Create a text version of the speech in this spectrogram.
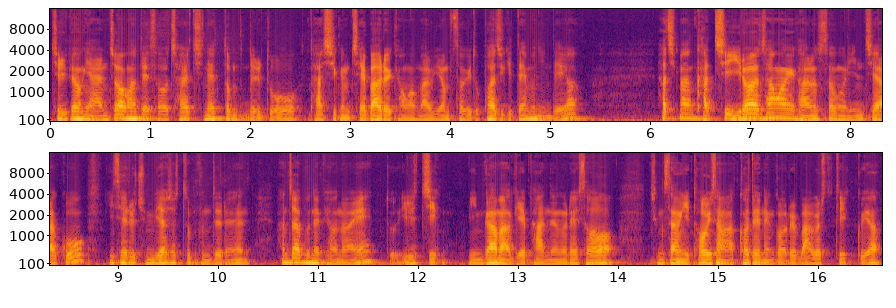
질병이 안정화돼서 잘 지냈던 분들도 다시금 재발을 경험할 위험성이 높아지기 때문인데요. 하지만 같이 이러한 상황의 가능성을 인지하고 이세를 준비하셨던 분들은 환자분의 변화에 또 일찍 민감하게 반응을 해서 증상이 더 이상 악화되는 것을 막을 수도 있고요.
